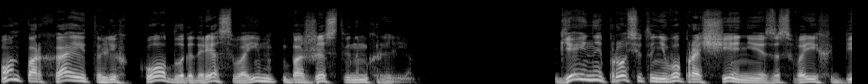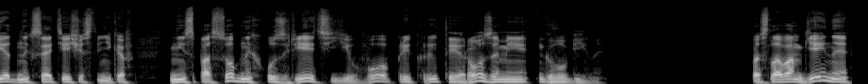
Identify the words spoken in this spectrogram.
Он порхает легко благодаря своим божественным крыльям. Гейны просит у него прощения за своих бедных соотечественников, не способных узреть его прикрытые розами глубины. По словам Гейне,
